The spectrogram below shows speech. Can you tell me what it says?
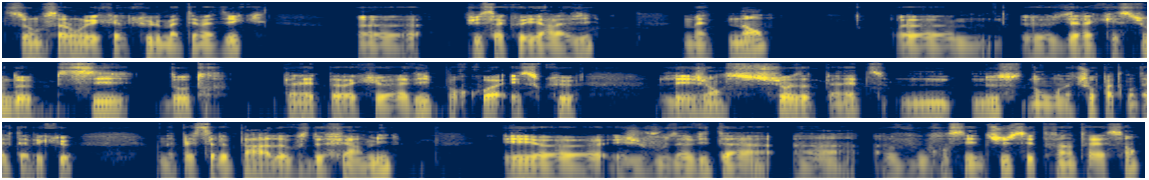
selon, les calculs mathématiques, euh, puisse accueillir la vie. Maintenant, il y a la question de si d'autres planètes peuvent accueillir la vie, pourquoi est-ce que les gens sur les autres planètes, ne, on n'a toujours pas de contact avec eux. On appelle ça le paradoxe de Fermi. Et, euh, je vous invite à, vous renseigner dessus, c'est très intéressant.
